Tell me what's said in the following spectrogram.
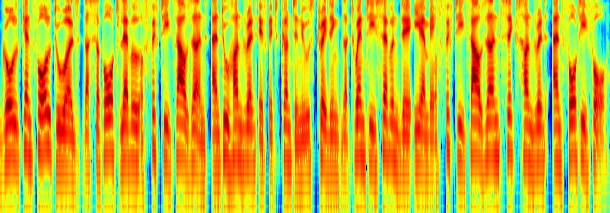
Gold can fall towards the support level of 50,200 if it continues trading the 27-day EMA of 50,644.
